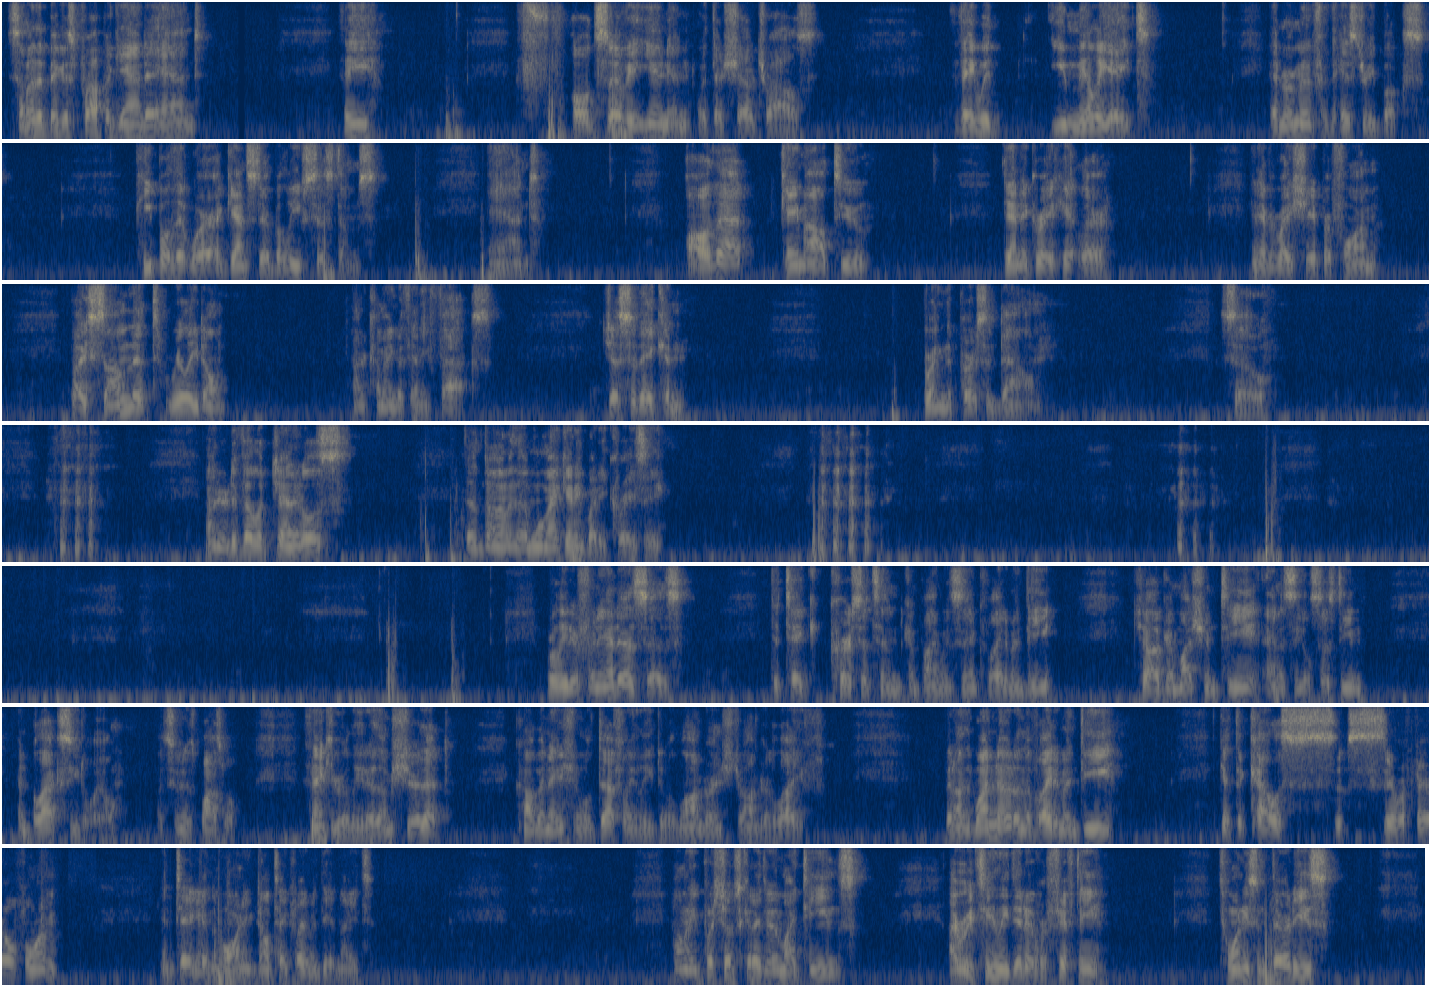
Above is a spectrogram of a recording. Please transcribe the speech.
some of the biggest propaganda and the old Soviet Union with their show trials, they would humiliate and remove from the history books people that were against their belief systems. And all that came out to denigrate Hitler in every way, shape, or form by some that really don't aren't coming with any facts, just so they can bring the person down. So underdeveloped genitals that that won't make anybody crazy. Rolita Fernandez says to take quercetin combined with zinc, vitamin D, chaga mushroom tea, N-acetylcysteine, and black seed oil as soon as possible. Thank you, Rolita. I'm sure that combination will definitely lead to a longer and stronger life. But on one note on the vitamin D, get the calciferol form and take it in the morning. Don't take vitamin D at night. How many push-ups could I do in my teens? I routinely did over 50, 20s and 30s.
